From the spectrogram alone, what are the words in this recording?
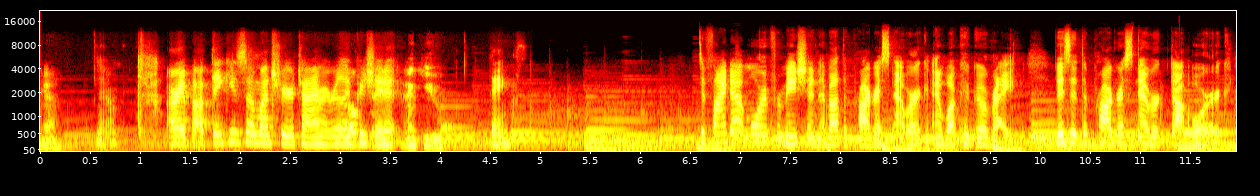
Yeah. Yeah. All right, Bob, thank you so much for your time. I really Okay, appreciate it. Thank you. Thanks. To find out more information about the Progress Network and what could go right, visit theprogressnetwork.org.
